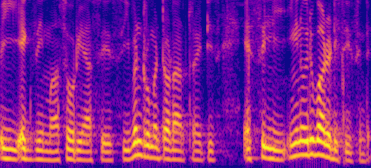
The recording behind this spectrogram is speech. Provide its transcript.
ഈ eczema psoriasis even rheumatoid arthritis S L ഇങ്ങനെ ഒരുപാട് ഡിസീസിന്റെ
